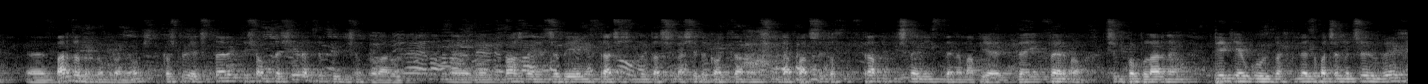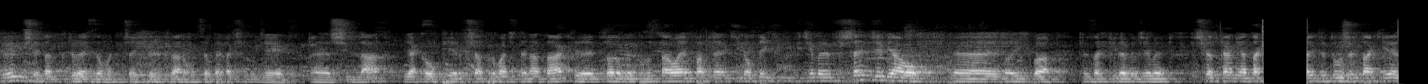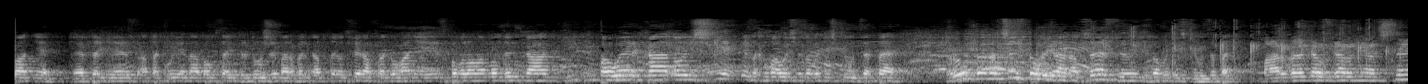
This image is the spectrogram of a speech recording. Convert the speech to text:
bardzo drogą bronią, kosztuje 4750 dolarów, e, więc ważne jest, żeby jej nie stracić minuta 13 do końca. No i Shilla patrzy dosyć strategiczne miejsce na mapie The Inferno, czyli popularnym piekiełku. Za chwilę zobaczymy, czy wychyli się tam któraś z zawodniczych klanu CP, tak się nie dzieje. E, Shilla jako pierwsza prowadzi ten atak. E, Co robią pozostałe partnerki? No w tej chwili widzimy wszędzie biało. E, No i chyba za chwilę będziemy świadkami ataku. Duży tak jest. Ładnie E, PGS atakuje na boxside duży, Marvelka tutaj otwiera fragowanie, jest powolona blondynka, Gigi Powerka, no i świetnie zachowały się zawodniczki UCP. Runda na czysto wygrana przez zawodniczki UCP. Marvelka zgarnia 4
